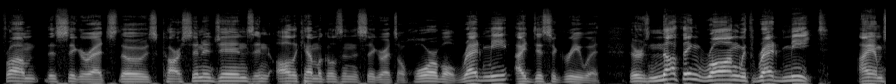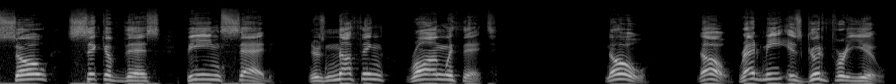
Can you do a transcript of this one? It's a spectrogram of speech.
from the cigarettes. Those carcinogens and all the chemicals in the cigarettes are horrible. Red meat, I disagree with. There's nothing wrong with red meat. I am so sick of this being said. There's nothing wrong with it. No, no, red meat is good for you.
